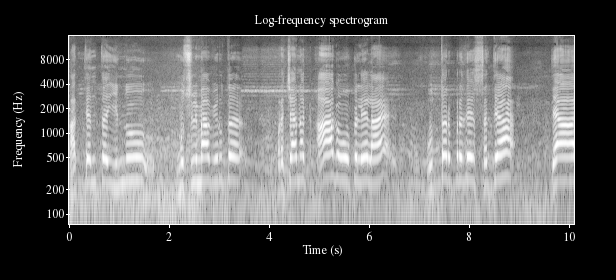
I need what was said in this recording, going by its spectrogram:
अत्यंत हिंदू मुस्लिमाविरुद्ध प्रचानक आग ओकलेला आहे. उत्तर प्रदेश सध्या त्या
